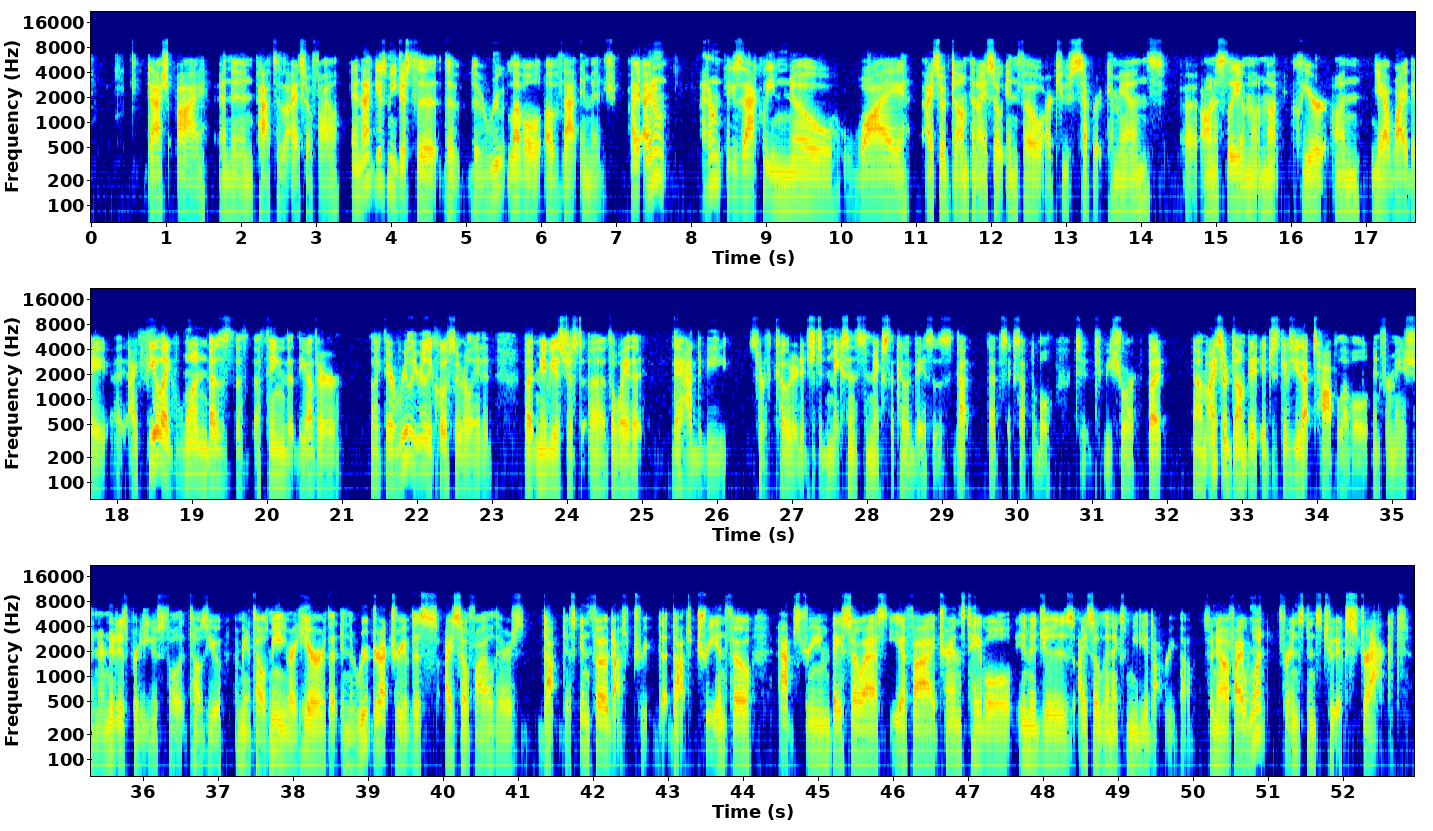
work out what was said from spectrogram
dash i and then path to the ISO file. And that gives me just the, the, the root level of that image. I, I don't I don't exactly know why ISO dump and ISO info are two separate commands. Uh, honestly, I'm not, I'm not, clear on yeah why they. I feel like one does the a thing that the other like they're really really closely related, but maybe it's just uh, the way that they had to be sort of coded. It just didn't make sense to mix the code bases. That that's acceptable to, to be sure. But um, ISO dump, it, it just gives you that top level information, and it is pretty useful. It tells you, I mean, it tells me right here that in the root directory of this ISO file, there's dot disk info, dot tree, dot tree info, AppStream, BaseOS, EFI, transtable, images, ISO Linux, media.repo. So now if I want, for instance, to extract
